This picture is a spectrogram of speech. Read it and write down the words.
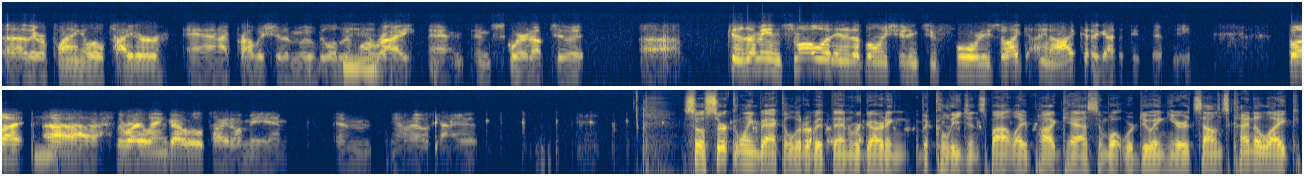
uh, they were playing a little tighter, and I probably should have moved a little bit more mm-hmm. right and and squared up to it. Because uh, I mean, Smallwood ended up only shooting 240, so I you know I could have got to 250, but mm-hmm. uh, the right lane got a little tight on me, and and you know that was kind of it. So, circling back a little bit then regarding the Collegiate Spotlight podcast and what we're doing here, it sounds kind of like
